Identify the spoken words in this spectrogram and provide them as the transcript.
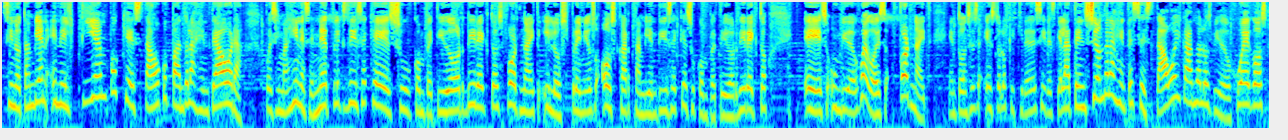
sino también en el tiempo que está ocupando la gente ahora. Pues imagínense, Netflix dice que su competidor directo es Fortnite y los premios Oscar también dice que su competidor directo es un videojuego, es Fortnite. Entonces, esto lo que quiere decir es que la atención de la gente se está volcando a los videojuegos,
